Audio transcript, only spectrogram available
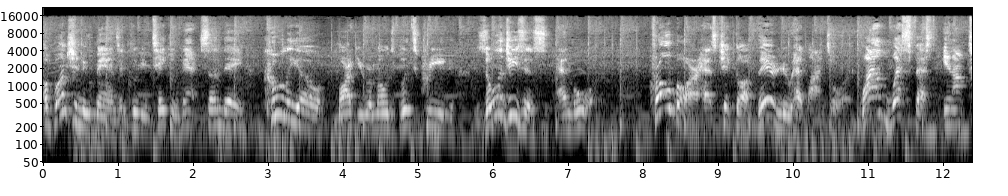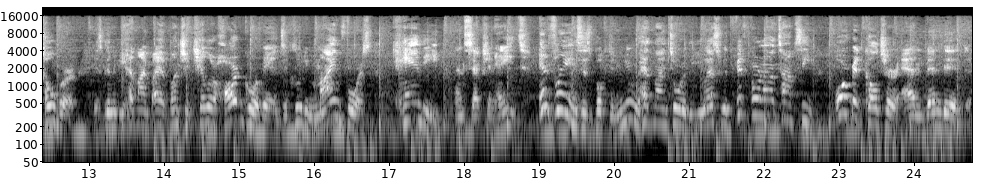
a bunch of new bands, including Taking Back Sunday, Coolio, Marky Ramone's Blitzkrieg, Zola Jesus, and more. Crowbar has kicked off their new headline tour. Wild West Fest in October is going to be headlined by a bunch of killer hardcore bands, including Mindforce, Candy, and Section H8. In Flames has booked a new headline tour of the US with Fit for an Autopsy, Orbit Culture, and Vended.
